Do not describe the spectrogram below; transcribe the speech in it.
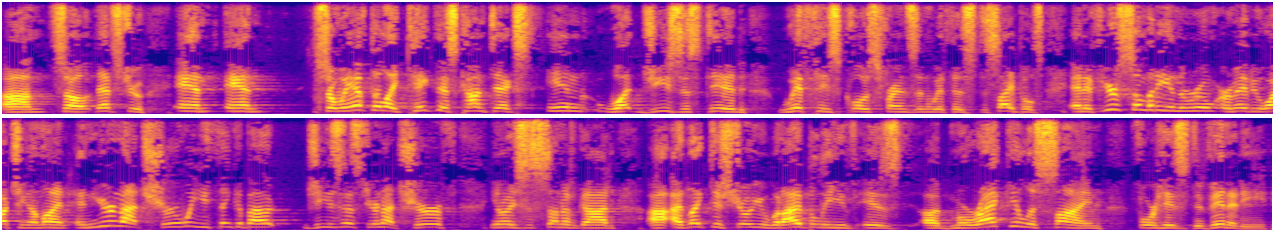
Um, so that's true. And, and so we have to like take this context in what Jesus did with his close friends and with his disciples. And if you're somebody in the room or maybe watching online and you're not sure what you think about Jesus, you're not sure if, you know, he's the son of God, uh, I'd like to show you what I believe is a miraculous sign for his divinity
